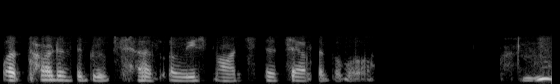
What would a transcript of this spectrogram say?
what part of the groups have a response that's applicable. Mm-hmm.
